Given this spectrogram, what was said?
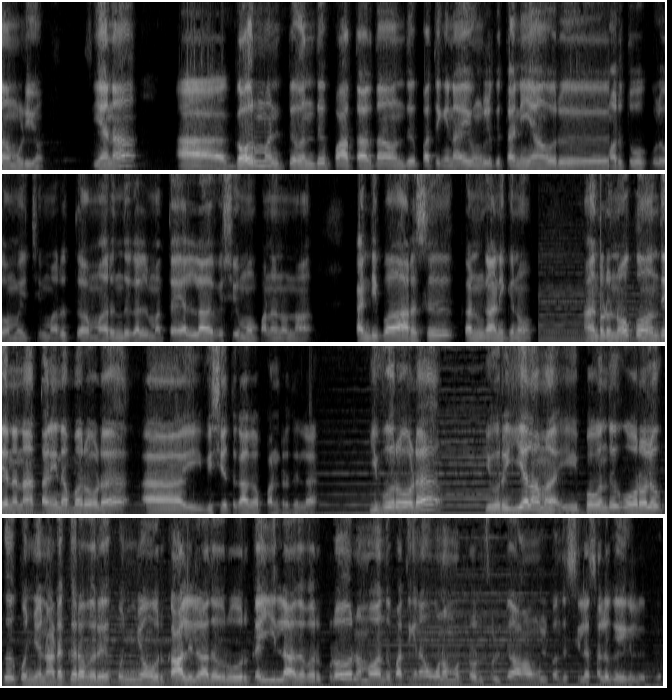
தான் முடியும். ஏன்னா கவர்மெண்ட் வந்து பார்த்தா தான் வந்து பார்த்தீங்கன்னா இவங்களுக்கு தனியாக ஒரு மருத்துவ குழு அமைச்சு மருத்துவ மருந்துகள் மற்ற எல்லா விஷயமும் பண்ணணும்னா கண்டிப்பாக அரசு கண்காணிக்கணும். அதோட நோக்கம் வந்து என்னன்னா தனிநபரோட விஷயத்துக்காக பண்றது இல்ல இவரோட இவர் இயலாம இப்போ வந்து ஓரளவுக்கு கொஞ்சம் நடக்கிறவர் கொஞ்சம் ஒரு கால் இல்லாதவர் ஒரு கை இல்லாதவர் கூட நம்ம வந்து பாத்தீங்கன்னா ஊனமுற்றோன்னு சொல்லிட்டு அவங்களுக்கு வந்து சில சலுகைகள் இருக்கு.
